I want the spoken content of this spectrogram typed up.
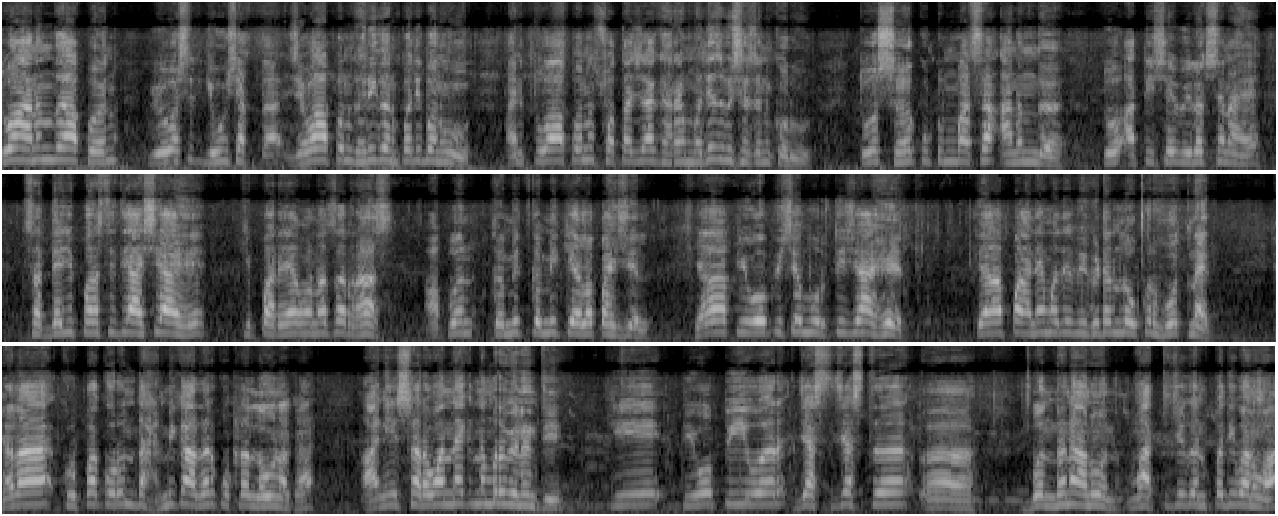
तो आनंद आपण व्यवस्थित घेऊ शकता. जेव्हा आपण घरी गणपती बनवू आणि तो आपण स्वतःच्या घरामध्येच विसर्जन करू तो सहकुटुंबाचा आनंद तो अतिशय विलक्षण आहे. सध्याची परिस्थिती अशी आहे की पर्यावरणाचा ऱ्हास आपण कमीत कमी केला पाहिजे. ह्या पी ओ पीच्या मूर्ती ज्या आहेत त्या पाण्यामध्ये विघटन लवकर होत नाहीत. ह्याला कृपा करून धार्मिक आधार कुठला लावू नका. आणि सर्वांना एक नम्र विनंती की पी ओ पीवर जास्तीत जास्त बंधन आणून मातीचे गणपती बनवा.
